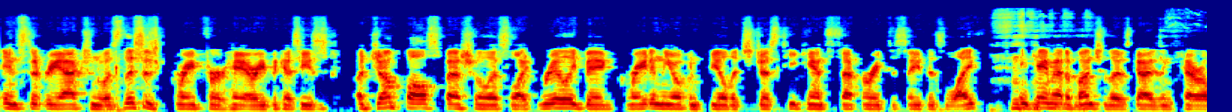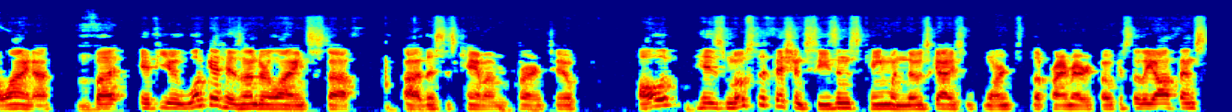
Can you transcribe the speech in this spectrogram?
instant reaction was this is great for Harry because he's a jump ball specialist, like really big, great in the open field. It's just he can't separate to save his life. And Cam had a bunch of those guys in Carolina. Mm-hmm. But if you look at his underlying stuff, uh, this is Cam I'm referring to all of his most efficient seasons came when those guys weren't the primary focus of the offense.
